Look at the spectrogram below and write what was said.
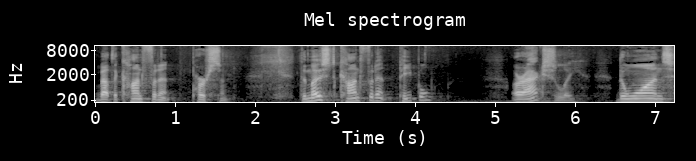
about the confident person. The most confident people are actually the ones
